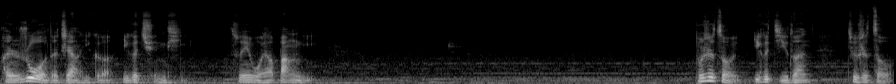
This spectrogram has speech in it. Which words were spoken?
很弱的这样一个一个群体，所以我要帮你，不是走一个极端，就是走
